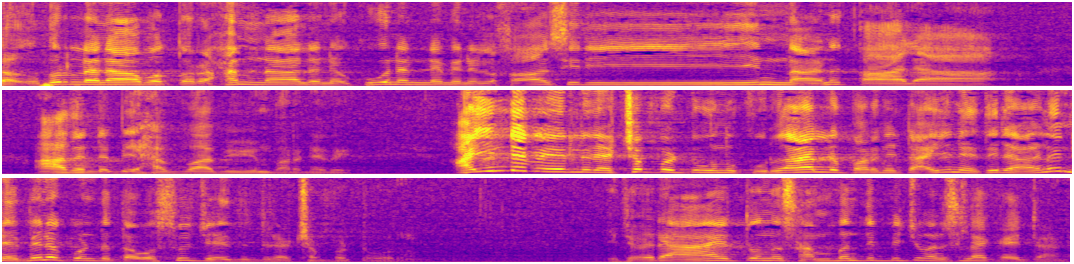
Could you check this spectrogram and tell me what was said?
തഗ്ഫിർ ലനാ വതർഹംനാ ലനകൂനന്ന മിനൽ ഖാസിരീൻ എന്നാണ് കാല ആദൻ നബി ഹവ്വാ ബിവിയും പറഞ്ഞത്. അതിന്റെ പേരിൽ രക്ഷപ്പെട്ടു എന്ന് ഖുർആാനിൽ പറഞ്ഞിട്ട് അതിനെതിരാണ് നബിനെ കൊണ്ട് തവസു ചെയ്തിട്ട് രക്ഷപ്പെട്ടു എന്ന്. ഇതുവരെ ആയത്തൊന്ന് സംബന്ധിപ്പിച്ച് മനസ്സിലാക്കായിട്ടാണ്.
